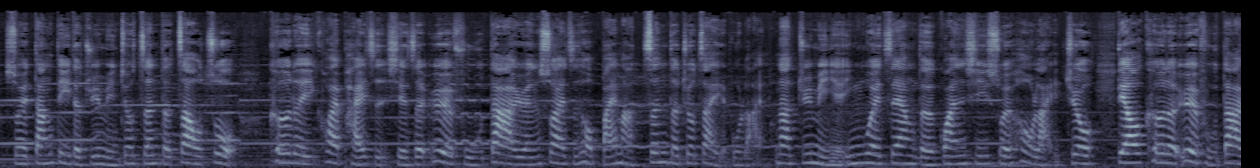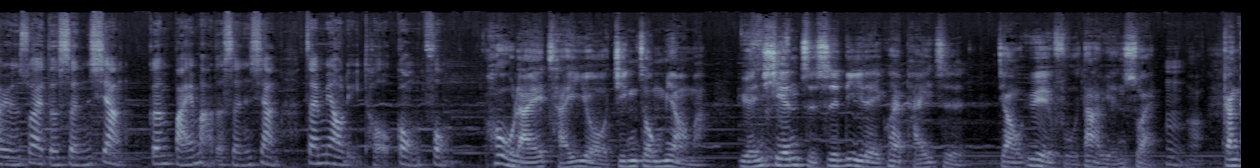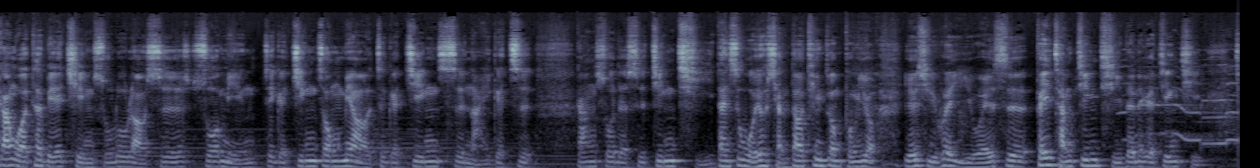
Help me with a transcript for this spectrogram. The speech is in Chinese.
所以当地的居民就真的照做。刻了一块牌子，写着“岳府大元帅”之后，白马真的就再也不来。那居民也因为这样的关系，所以后来就雕刻了岳府大元帅的神像跟白马的神像在庙里头供奉。后来才有金钟庙嘛，原先只是立了一块牌子，叫岳府大元帅。嗯啊，刚刚我特别请熟路老师说明这个金钟庙，这个“金”是哪一个字？刚说的是惊奇，但是我又想到听众朋友也许会以为是非常惊奇的那个惊奇，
